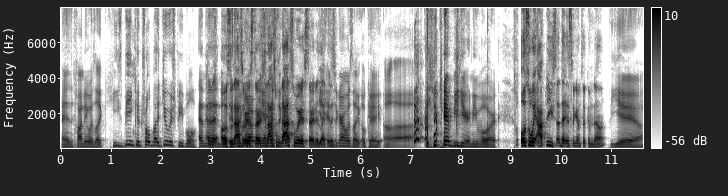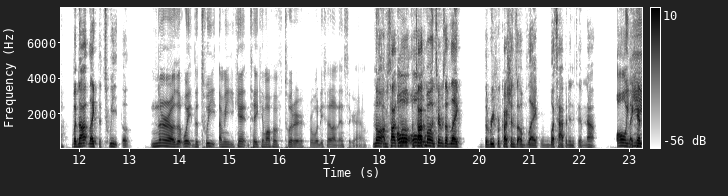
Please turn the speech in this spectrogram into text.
And Kanye was like, "He's being controlled by Jewish people." And And then, then, oh, so that's where it started. yeah, so that's Instagram- that's where it started. yeah, like, the, Instagram was like, "Okay, uh, you can't be here anymore." oh, so wait, after you said that, Instagram took him down, Yeah. but not like the tweet though. No, no, no. The, wait, the tweet. I mean, you can't take him off of Twitter for what he said on Instagram. No, I'm talking Oh, about. I'm oh. talking oh. about in terms of like the repercussions of like what's happening to him now. Oh, Like yeah, him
